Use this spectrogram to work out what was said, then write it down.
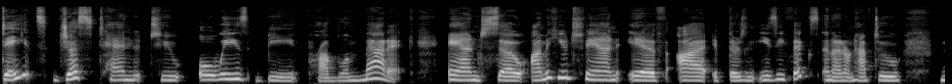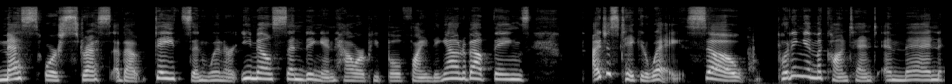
dates just tend to always be problematic. And so I'm a huge fan if I if there's an easy fix and I don't have to mess or stress about dates and when are emails sending and how are people finding out about things. I just take it away. So, putting in the content and then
